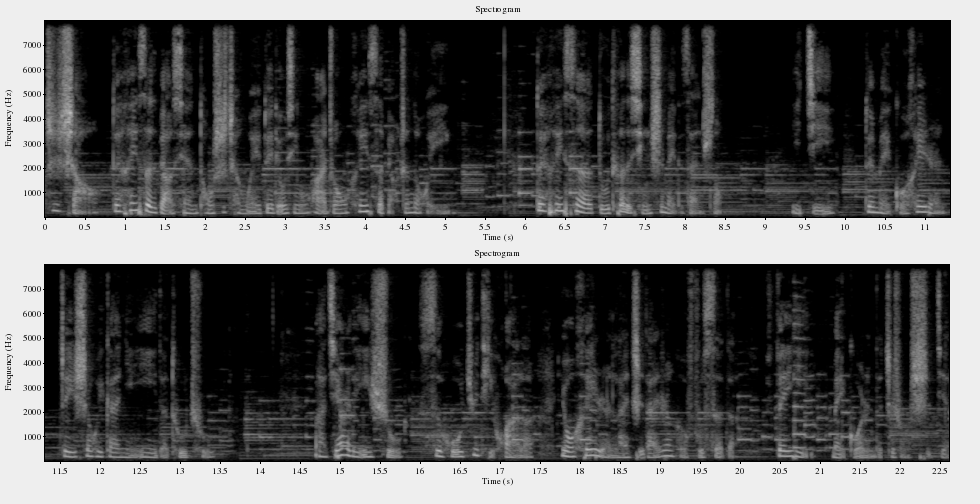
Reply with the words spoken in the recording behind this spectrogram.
至少对黑色的表现同时成为对流行文化中黑色表征的回应，对黑色独特的形式美的赞颂，以及对美国黑人这一社会概念意义的突出。马吉尔的艺术似乎具体化了用黑人来指代任何肤色的非裔美国人的这种实践。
